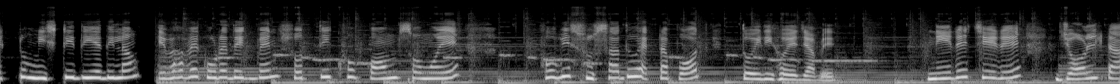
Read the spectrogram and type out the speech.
একটু মিষ্টি দিয়ে দিলাম। এভাবে করে দেখবেন সত্যি খুব কম সময়ে খুবই সুস্বাদু একটা পদ তৈরি হয়ে যাবে। নেড়ে চেড়ে জলটা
